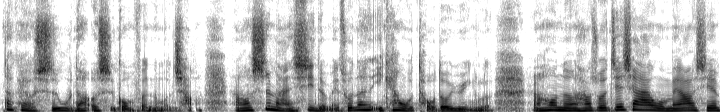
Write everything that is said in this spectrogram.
大概有十五到二十公分那么长，然后是蛮细的，没错。但是一看我头都晕了。然后呢，他说接下来我们要先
